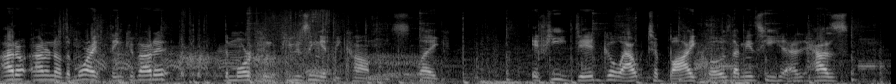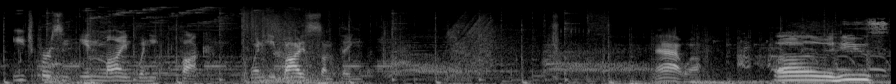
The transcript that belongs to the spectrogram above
I don't. I don't know. The more I think about it, the more confusing it becomes. Like, if he did go out to buy clothes, that means he has each person in mind when he fuck when he buys something. Ah well. Uh, he's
